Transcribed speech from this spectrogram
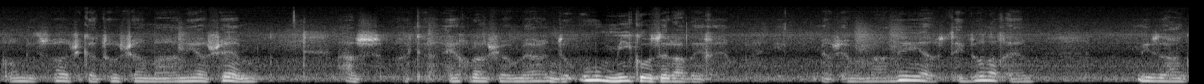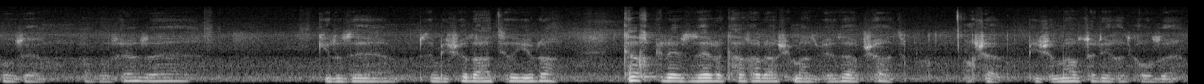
כל מצווה שכתוב שם, אני השם, אז איך רש"י אומר, דעו מי גוזר עליכם. השם אומר אני, אז תדעו לכם מי זה הגוזר. הגוזר זה, כאילו זה, זה בשביל להטיל יראה. כך פירש זה, ככה רש"י מסביר, זה הפשט. עכשיו, בשביל מה הוא צריך את כל זה?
